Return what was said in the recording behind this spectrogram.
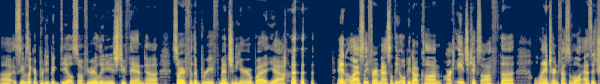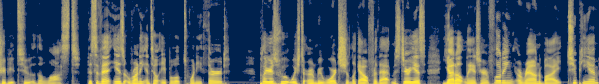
uh, it seems like a pretty big deal so if you're a lineage 2 fan uh, sorry for the brief mention here but yeah And lastly, for MassivelyOP.com, ArcheAge kicks off the Lantern Festival as a tribute to the Lost. This event is running until April 23rd. Players who wish to earn rewards should look out for that mysterious Yada lantern floating around by 2 p.m.,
